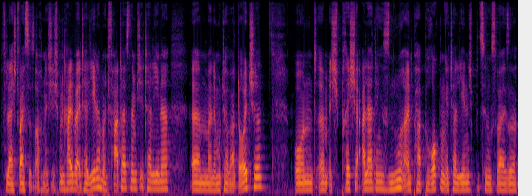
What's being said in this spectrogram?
vielleicht weißt du es auch nicht. Ich bin halber Italiener, mein Vater ist nämlich Italiener, ähm, meine Mutter war Deutsche und ähm, ich spreche allerdings nur ein paar Brocken Italienisch, beziehungsweise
